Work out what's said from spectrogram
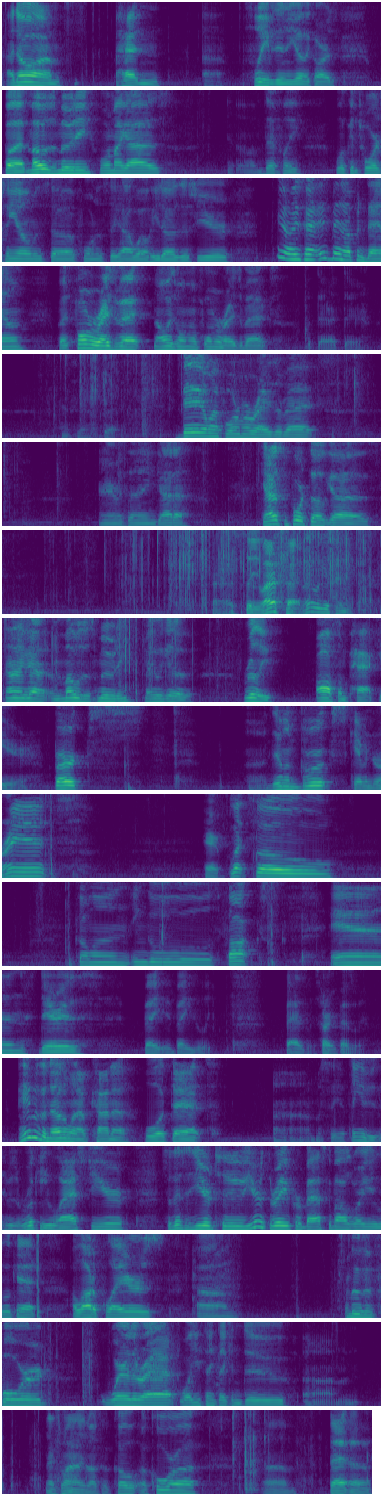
I know I'm hadn't uh, sleeved any other cards, but Moses Moody, one of my guys, you know, I'm definitely looking towards him and stuff. Want to see how well he does this year. You know, he's had he's been up and down, but former Razorback. I always want my former Razorbacks. Put that right there. Big on my former Razorbacks and everything. Gotta gotta support those guys. Right, let's see. Last pack. Maybe we get some. Now we got Moses Moody. Maybe we get a really awesome pack here. Burks, uh, Dillon Brooks, Kevin Durant, Eric Bledsoe, Cullen, Ingles, Fox, and Darius ba- Bazley. Bazley, sorry, Bazley. He was another one I've kind of looked at. Um, let's see, I think he was, he was a rookie last year. So this is year two. Year three for basketball is where you look at a lot of players um, moving forward, where they're at, what you think they can do. Um, that's why like Okoro, um, ba- uh,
